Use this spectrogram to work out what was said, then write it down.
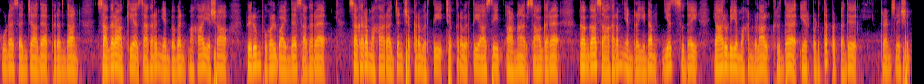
கூட சஞ்சாத பிறந்தான். சகராக்கிய சகரன் என்பவன் மகாயஷா பெரும் புகழ் வாய்ந்த சகர சகர மகாராஜன் சக்கரவர்த்தி சக்கரவர்த்தி ஆசித் ஆனார். சாகர கங்கா சாகரம் என்ற இடம் எஸ் சுதை யாருடைய மகன்களால் கிருத ஏற்படுத்தப்பட்டது. டிரான்ஸ்லேஷன்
